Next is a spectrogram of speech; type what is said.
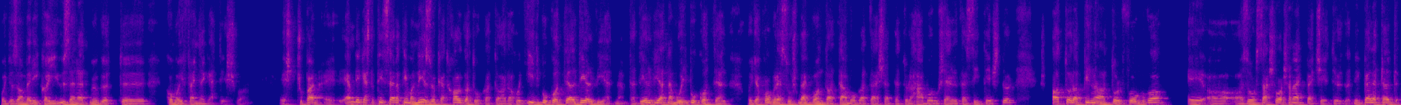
hogy az amerikai üzenet mögött komoly fenyegetés van. És csupán emlékeztetni szeretném a nézőket, hallgatókat arra, hogy így bukott el Dél-Vietnám. Tehát Dél-Vietnám úgy bukott el, hogy a kongresszus megvonta a támogatását ettől a háborús előfeszítéstől, és attól a pillanattól fogva az ország sorsa megpecsétődött. Még beletelt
